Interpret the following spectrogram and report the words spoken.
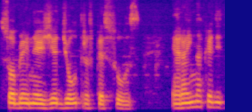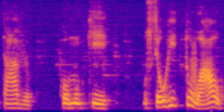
sobre a energia de outras pessoas. Era inacreditável como que o seu ritual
